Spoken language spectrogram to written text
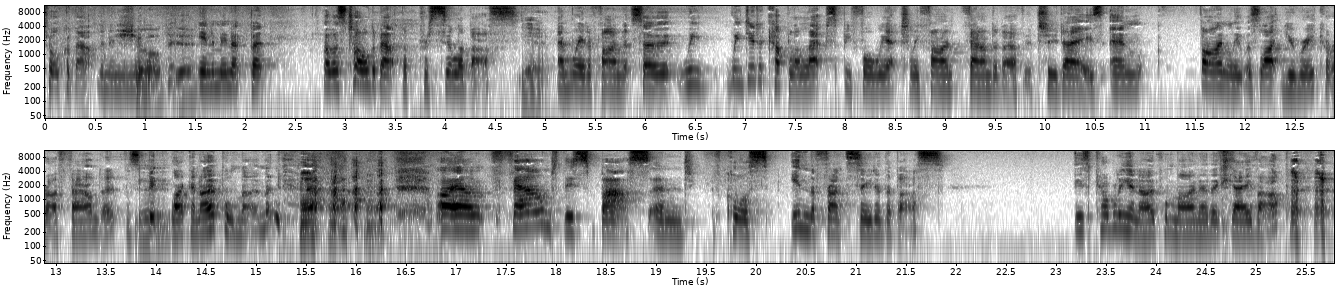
talk about them in the Sure, middle yeah. in a minute. But I was told about the Priscilla bus Yeah. and where to find it. So we we did a couple of laps before we actually find, found it after two days, and finally it was like eureka! I found it. It was a Yeah. bit like an opal moment. I uh, found this bus, and of course, in the front seat of the bus is probably an opal miner that gave up.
